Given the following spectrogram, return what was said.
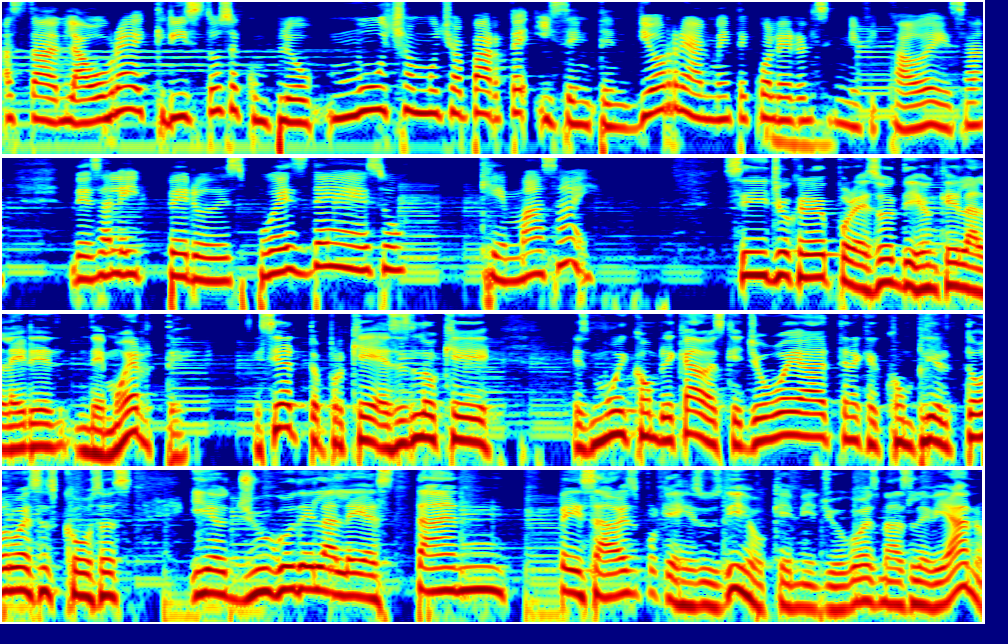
hasta la obra de Cristo se cumplió mucha, mucha parte y se entendió realmente cuál era el significado de esa, de esa ley, pero después de eso, ¿qué más hay? Sí, yo creo que por eso dijeron que la ley de muerte. Es cierto, porque eso es lo que es muy complicado. Es que yo voy a tener que cumplir todas esas cosas y el yugo de la ley es tan pesado es porque Jesús dijo que mi yugo es más leviano.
